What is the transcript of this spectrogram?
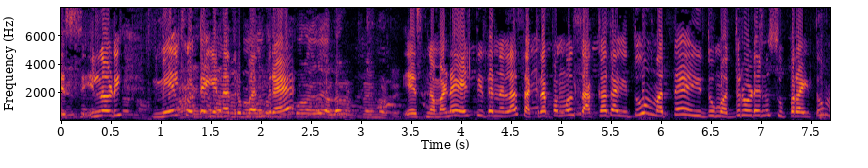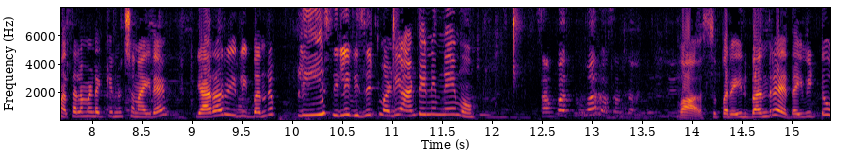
ಎಸ್ ಇಲ್ಲಿ ನೋಡಿ ಮೇಲ್ಕೋಟೆಗೆ ಏನಾದ್ರು ಬಂದ್ರೆ ಎಲ್ಲರೂ ಟ್ರೈ ಮಾಡ್ರಿ. ಎಸ್ ನಮ್ಮಣ್ಣ ಹೇಳ್ತಿದ್ದಾನಲ್ಲ ಸಕ್ಕರೆ ಪೊಂಗಲ್ ಸಕ್ಕತ್ತಾಗಿತ್ತು ಮತ್ತೆ ಇದು ಮದ್ದು ರೋಡೇನು ಸೂಪರ್ ಆಗಿತ್ತು ಮಸಾಲ ಮಂಡಕ್ಕಿನೂ ಚೆನ್ನಾಗಿದೆ. ಯಾರು ಇಲ್ಲಿಗೆ ಬಂದ್ರೆ ಪ್ಲೀಸ್ ಇಲ್ಲಿ ವಿಸಿಟ್ ಮಾಡಿ ಆಂಟಿ ನಿಮ್ ನೇಮು ವಾ ಸೂಪರ್ ಇಲ್ಲಿ ಬಂದ್ರೆ ದಯವಿಟ್ಟು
